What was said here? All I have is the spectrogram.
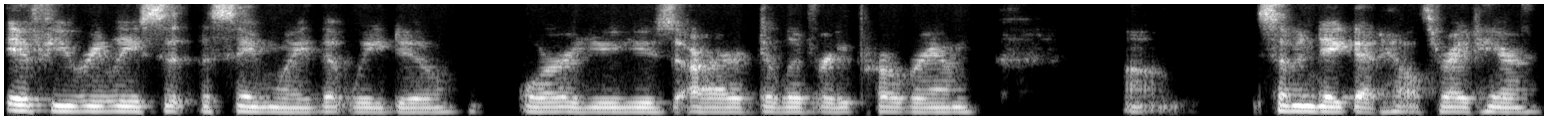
if you release it the same way that we do, or you use our delivery program, um, seven day gut health right here.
